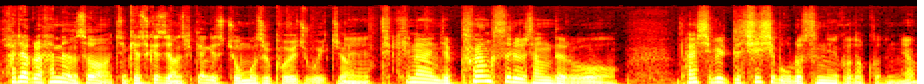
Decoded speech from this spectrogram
활약을 하면서 지금 계속해서 연습 경기에서 좋은 모습을 보여주고 있죠. 네, 특히나 이제 프랑스를 상대로 81대 75로 승리를 거뒀거든요.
